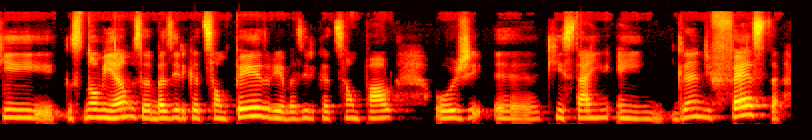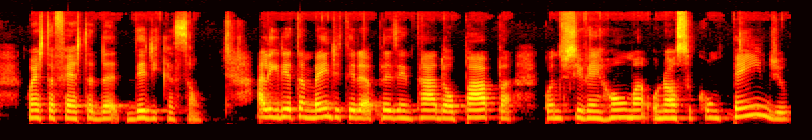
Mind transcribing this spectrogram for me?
que nomeamos a Basílica de São Pedro e a Basílica de São Paulo, hoje eh, que está em, em, grande festa com esta festa da dedicação. Alegria também de ter apresentado ao Papa, quando estive em Roma, o nosso compêndio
